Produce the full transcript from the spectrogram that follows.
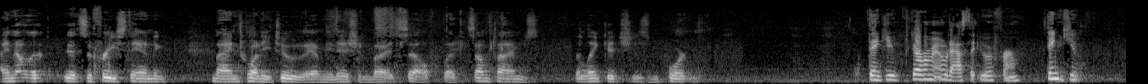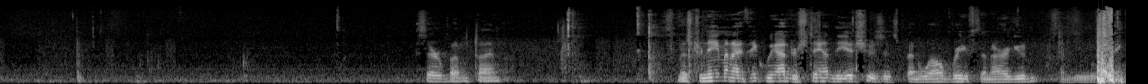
I know that it's a freestanding 922 ammunition by itself, but sometimes the linkage is important. Thank you. The government would ask that you affirm. Thank you. Is there rebuttal time? Mr. Neiman, I think we understand the issues. It's been well briefed and argued, and we will take,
